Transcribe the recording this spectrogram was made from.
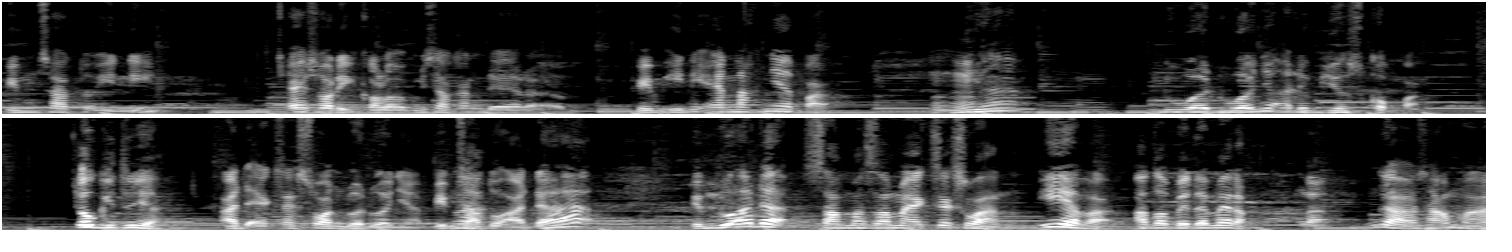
PIM 1 ini eh sorry, kalau misalkan daerah PIM ini enaknya, Pak. mhm. Dia dua-duanya ada bioskop, Pak. Oh gitu ya? Ada XX1 dua-duanya. PIM Nah. 1 ada, PIM 2 ada. Sama-sama XX1 Iya, Pak. atau beda merek? Enggak. Enggak sama.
